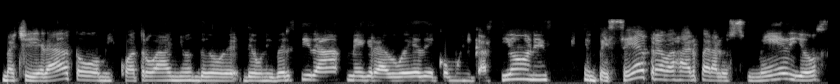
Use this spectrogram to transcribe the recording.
bachillerato, mis cuatro años de, de universidad. Me gradué de comunicaciones. Empecé a trabajar para los medios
